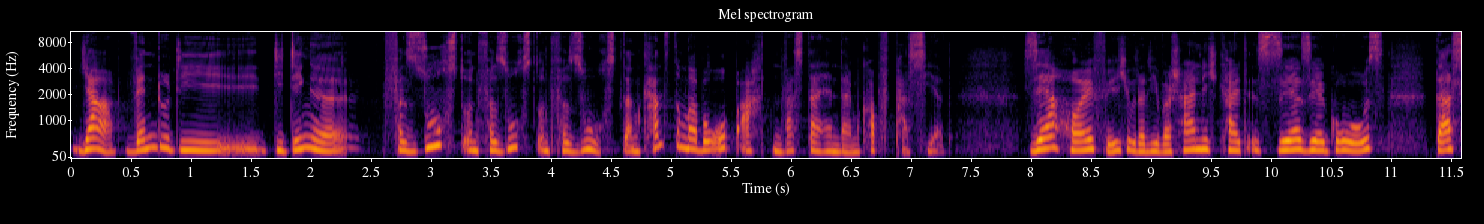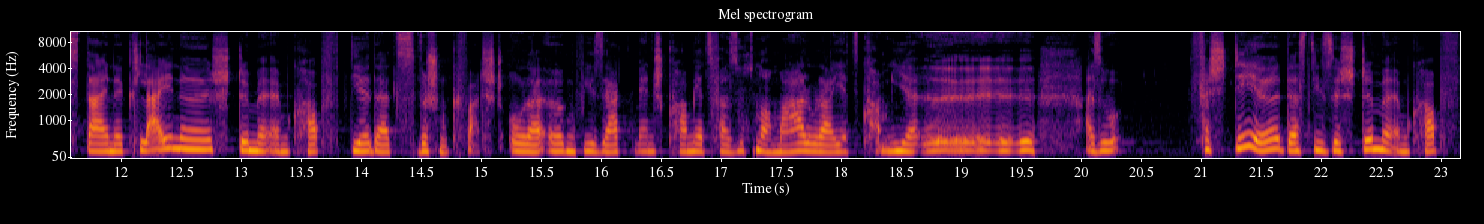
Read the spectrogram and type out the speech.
ja, wenn du die, die Dinge versuchst und versuchst und versuchst, dann kannst du mal beobachten, was da in deinem Kopf passiert sehr häufig oder die Wahrscheinlichkeit ist sehr, sehr groß, dass deine kleine Stimme im Kopf dir dazwischen quatscht oder irgendwie sagt, Mensch, komm, jetzt versuch's nochmal oder jetzt komm hier. Äh, äh, äh. Also verstehe, dass diese Stimme im Kopf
